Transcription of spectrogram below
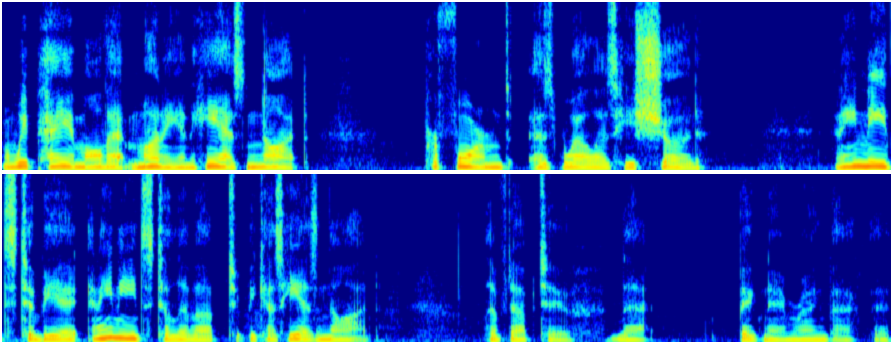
And we pay him all that money and he has not performed as well as he should and he needs to be and he needs to live up to because he has not lived up to that big name running back that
